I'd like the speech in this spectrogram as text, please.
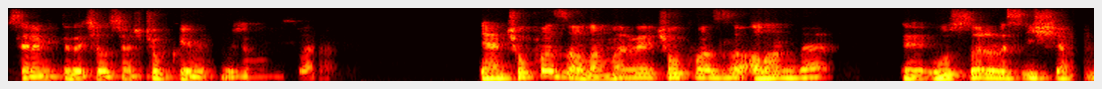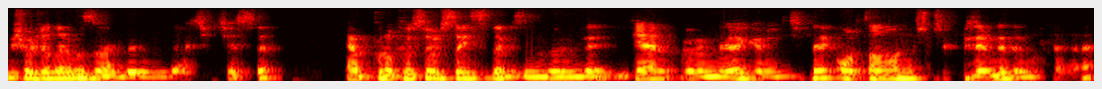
Seramikte de çalışan çok kıymetli hocalarımız var. Yani çok fazla alan var ve çok fazla alanda e, uluslararası iş yapmış hocalarımız var bölümde açıkçası. Yani profesör sayısı da bizim bölümde diğer bölümlere göre işte ortalamanın üzerindedir muhtemelen.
